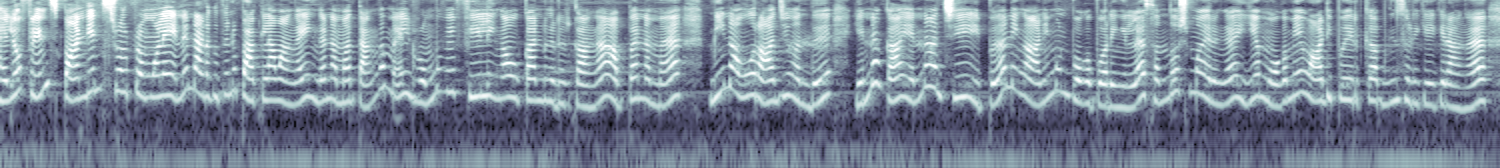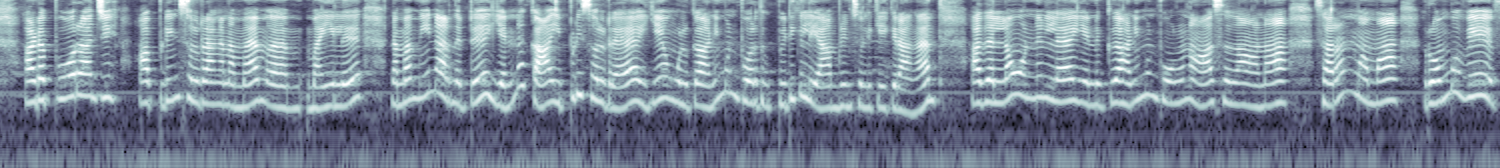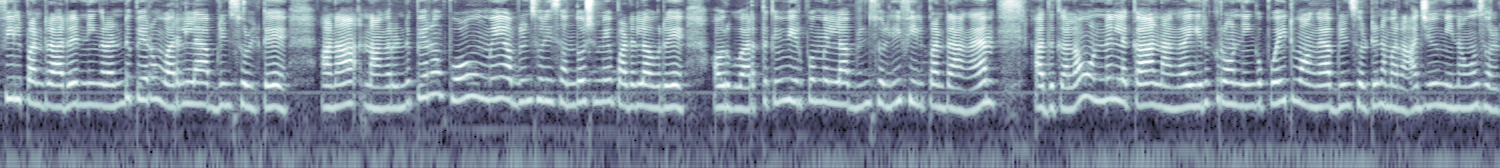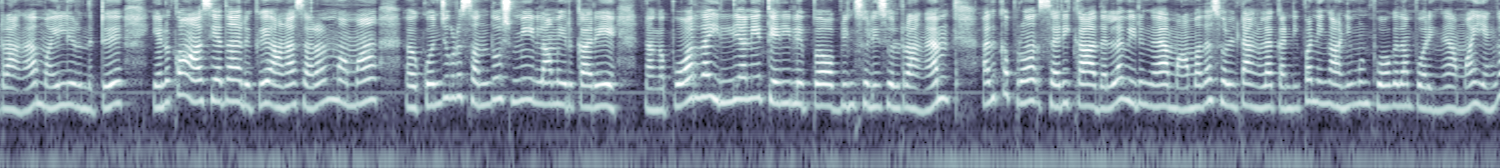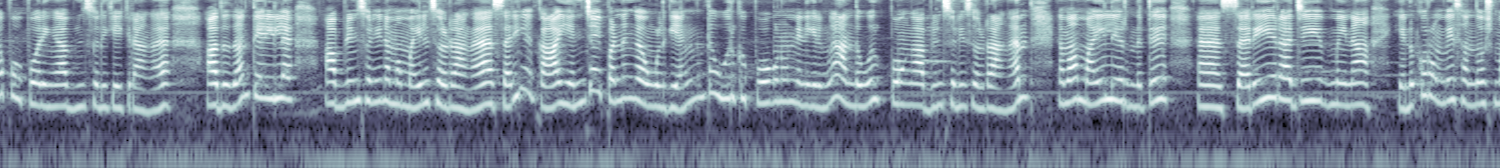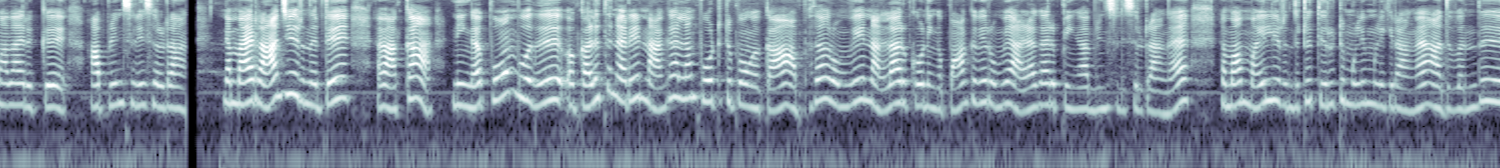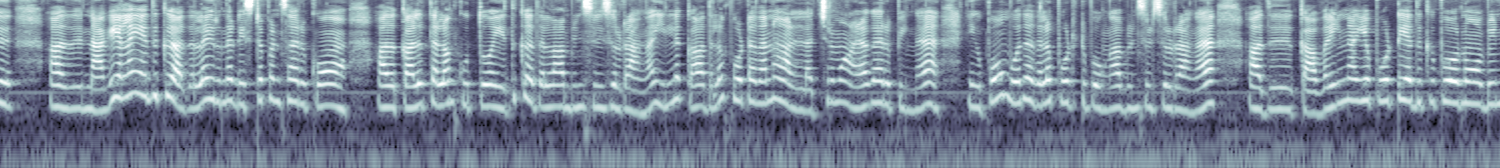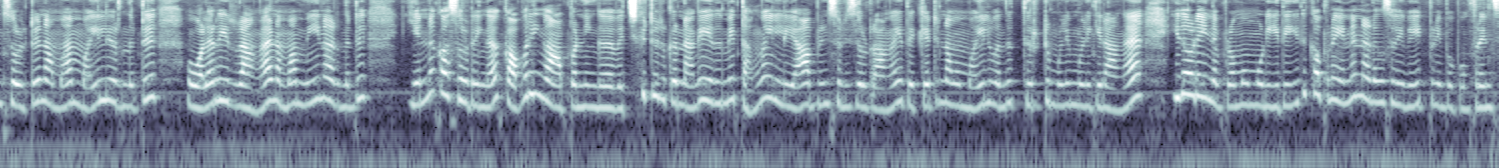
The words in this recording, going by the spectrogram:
Hello friends Pandian store ப்ரொமோவில் என்ன நடக்குதுன்னு பார்க்கலாம் வாங்க. இங்கே நம்ம தங்கமயில் ரொம்பவே ஃபீலிங்காக உட்காந்துக்கிட்டு இருக்காங்க. அப்போ நம்ம மீனாவும் ராஜி வந்து என்னக்கா என்னாச்சு? இப்போ தான் நீங்கள் அனிமூன் போக போகிறீங்கள சந்தோஷமாக இருங்க. ஏன் முகமே வாடி போயிருக்கு? அப்படின்னு சொல்லி கேட்குறாங்க அட போராஜி அப்படின்னு சொல்கிறாங்க நம்ம ம- மயில். நம்ம மீனாக இருந்துட்டு என்னக்கா இப்படி சொல்கிற ஏன் உங்களுக்கு அனிமூன் போகிறதுக்கு பிடிக்கலையா? அப்படின்னு சொல்லி கேட்குறாங்க அதெல்லாம் ஒன்றும் இல்லை. எனக்கு அனிமூன் போகணுன்னு ஆசை தான் ஆனால் சரண் மாமா ரொம்பவே ஃபீல் பண்ணுறாரு நீங்கள் ரெண்டு பேரும் வரல அப்படின்னு சொல்லிட்டு ஆனால் நாங்கள் ரெண்டு பேரும் போவோமே அப்படின்னு சொல்லி சந்தோஷமே படலை அவர். அவருக்கு வரத்துக்கு விருப்பம் இல்லை அப்படின்னு சொல்லி ஃபீல் பண்ணுறாங்க அதுக்கெல்லாம் ஒன்றும் இல்லைக்கா நாங்கள் இருக்கிறோம் நீங்கள் போயிட்டு வாங்க அப்படின்னு சொல்லிட்டு நம்ம ராஜீவ் மீனாவும் சொல்கிறாங்க மயில் இருந்துட்டு எனக்கும் ஆசையாக தான் இருக்குது ஆனால் சரவண் மாமா கொஞ்சம் கூட சந்தோஷமே இல்லாமல் இருக்காரே. நாங்கள் போகிறதா இல்லையானே தெரியல இப்போ அப்படின்னு சொல்லி சொல்கிறாங்க அதுக்கப்புறம் சரிக்கா அதெல்லாம் விடுங்க. மாமா தான் சொல்லிட்டாங்களே கண்டிப்பாக நீங்கள் ஹனிமூன் போக தான் போகிறீங்க அம்மா எங்கே போக போகிறீங்க அப்படின்னு சொல்லி கேட்குறாங்க அதுதான் தெரியல அப்படின்னு சொல்லி நம்ம மயில் சொல்கிறாங்க சரிங்கக்கா என்ஜாய் பண்ணுங்க. உங்களுக்கு எந்த ஊருக்கு போகணும்னு நினைக்கிறீங்களோ அந்த ஊருக்கு போங்க அப்படின்னு சொல்லி சொல்கிறாங்க நம்ம மயில் இருந்துட்டு சரி ராஜீவ் மீனா எனக்கும் ரொம்பவே சந்தோஷமாக தான் இருக்குது அப்படின்னு சொல்லி சொல்கிறாங்க நம்ம ராஜு இருந்துட்டு அக்கா நீங்கள் போகும்போது கழுத்து நிறைய நகைலாம் போட்டுட்டு போங்கக்கா. அப்போ தான் ரொம்பவே நல்லா இருக்கும். நீங்கள் பார்க்கவே ரொம்பவே அழகாக இருப்பீங்க அப்படின்னு சொல்லி சொல்கிறாங்க நம்ம மயில் இருந்துட்டு திருட்டு மொழி முழிக்கிறாங்க. அது வந்து வந்து அது நகையெல்லாம் எதுக்கு? அதெல்லாம் இருந்தால் டிஸ்டர்பன்ஸாக இருக்கும். அது கழுத்தெல்லாம் குத்தும். எதுக்கு அதெல்லாம் அப்படின்னு சொல்லி சொல்கிறாங்க இல்லைக்கா அதெல்லாம் போட்டால் தானே லட்சணமாக அழகாக இருப்பீங்க. நீங்கள் போகும்போது அதெல்லாம் போட்டுட்டு போங்க அப்படின்னு சொல்லி சொல்கிறாங்க அது கவரிங் நகையை போட்டு எதுக்கு போகணும் அப்படின்னு சொல்லிட்டு நம்ம மயில் இருந்துட்டு உளறிடுறாங்க. நம்ம மீனாக இருந்துட்டு என்னக்கா சொல்கிறீங்க கவரிங்கா அப்போ நீங்கள் வச்சுக்கிட்டு இருக்கிற நகை எதுவுமே தங்கம் இல்லையா? அப்படின்னு சொல்லி சொல்கிறாங்க இதை கேட்டு நம்ம மயில் வந்து திருட்டு மொழி முழிக்கிறாங்க. இதோட இந்த ப்ரமோ முடியுது. இதுக்கப்புறம் என்ன நடக்கும் சொல்லி வெயிட் பண்ணி பார்ப்போம் ஃப்ரெண்ட்ஸ்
